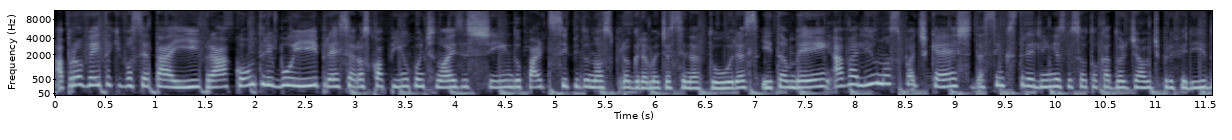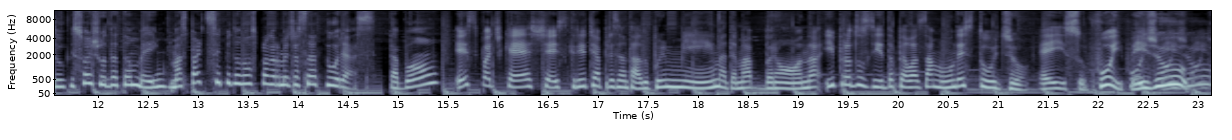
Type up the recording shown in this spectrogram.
Aproveita que você tá aí para contribuir para esse horoscopinho continuar existindo. Participe do nosso programa de assinaturas e também avalie o nosso podcast, das cinco estrelinhas no seu tocador de áudio preferido. Isso ajuda também. Mas participe do nosso programa de assinaturas, tá bom? Esse podcast é escrito e apresentado por mim, Madama Brona, e produzido pela Zamunda Studio. É isso. Fui. Fui beijo. beijo.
